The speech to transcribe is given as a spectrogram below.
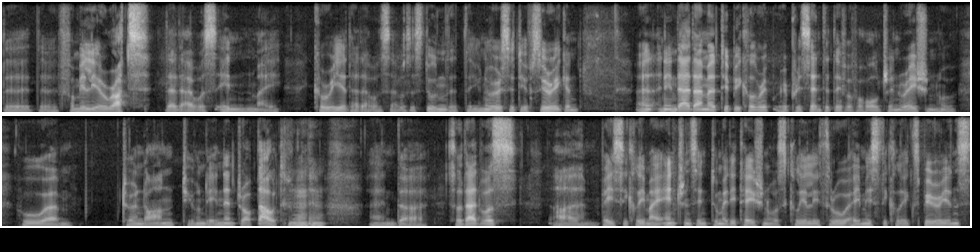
the, the familiar ruts that I was in my career. That I was I was a student at the University of Zurich, and and, and in that I'm a typical rep representative of a whole generation who who um, turned on, tuned in, and dropped out. Mm -hmm. and uh, so that was. Uh, basically, my entrance into meditation was clearly through a mystical experience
